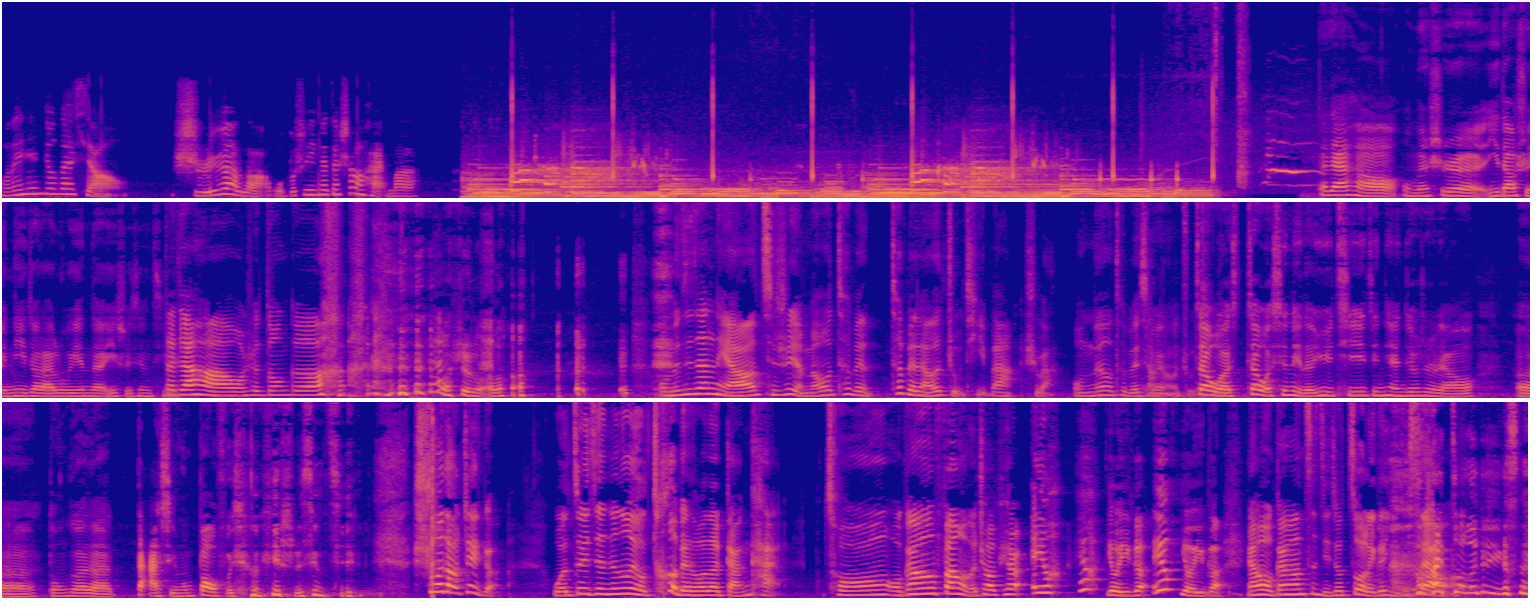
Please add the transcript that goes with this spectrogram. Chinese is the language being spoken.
我那天就在想，十月了，我不是应该在上海吗？大家好，我们是一到水逆就来录音的一时兴起。大家好，我是东哥，我是罗罗。我们今天聊，其实也没有特别特别聊的主题吧，是吧？我们没有特别想聊的主题。在我在我心里的预期，今天就是聊呃东哥的大型报复性 一时兴起。说到这个，我最近真的有特别多的感慨。从我刚刚翻我的照片，哎呦哎呦，有一个，哎呦有一个，然后我刚刚自己就做了一个 Excel，还做了个 Excel，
